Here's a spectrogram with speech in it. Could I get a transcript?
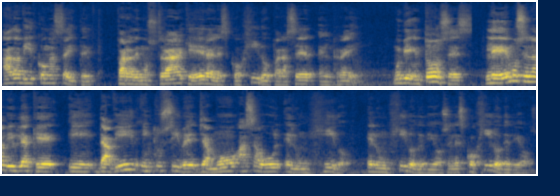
a David con aceite para demostrar que era el escogido para ser el rey. Muy bien, entonces leemos en la Biblia que y David inclusive llamó a Saúl el ungido, el ungido de Dios, el escogido de Dios.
